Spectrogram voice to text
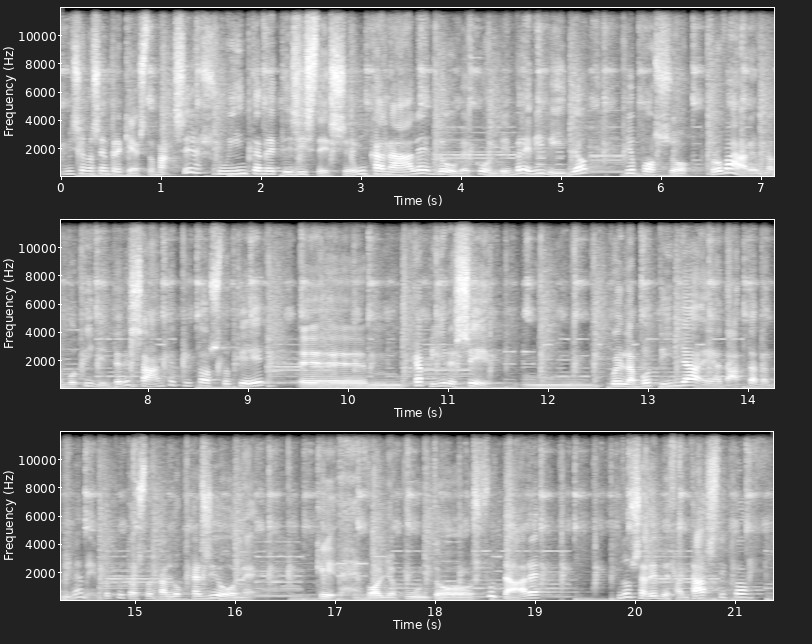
mi sono sempre chiesto ma se su internet esistesse un canale dove con dei brevi video io posso trovare una bottiglia interessante piuttosto che ehm, capire se mh, mm, quella bottiglia è adatta all'abbinamento piuttosto che all'occasione che voglio appunto sfruttare non sarebbe fantastico?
